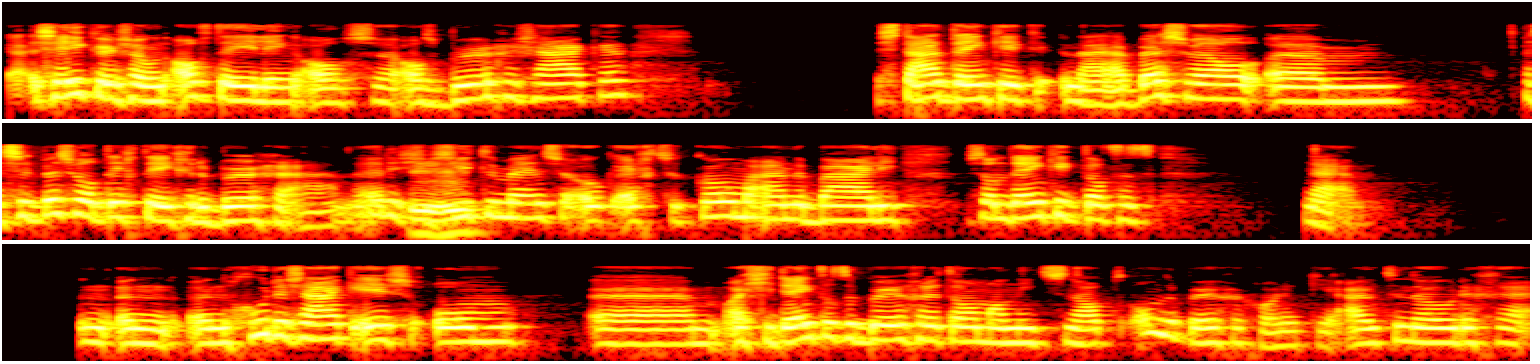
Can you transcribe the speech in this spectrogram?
ja, zeker zo'n afdeling als, eh, als burgerzaken staat denk ik nou ja, best wel... ehm, het zit best wel dicht tegen de burger aan. Hè? Dus je Mhm. ziet de mensen ook echt, ze komen aan de balie. Dus dan denk ik dat het nou ja, een, een, een goede zaak is om, ehm, als je denkt dat de burger het allemaal niet snapt, om de burger gewoon een keer uit te nodigen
